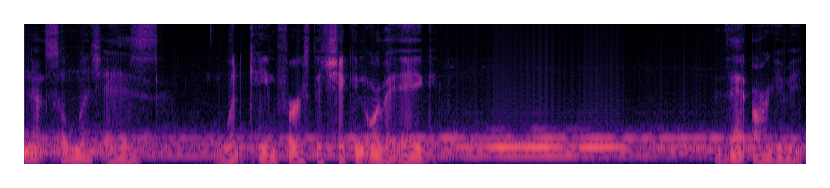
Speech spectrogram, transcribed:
not so much as what came first, the chicken or the egg? That argument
